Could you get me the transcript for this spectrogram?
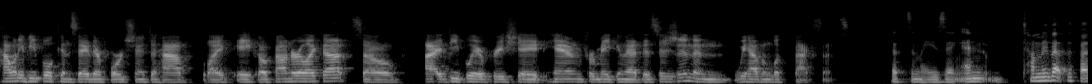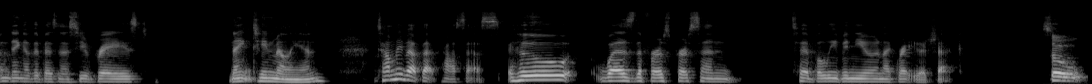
how many people can say they're fortunate to have like a co-founder like that? So i deeply appreciate him for making that decision and we haven't looked back since. That's amazing. And tell me about the funding of the business. You've raised 19 million. Tell me about that process. Who was the first person to believe in you and like write you a check? So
